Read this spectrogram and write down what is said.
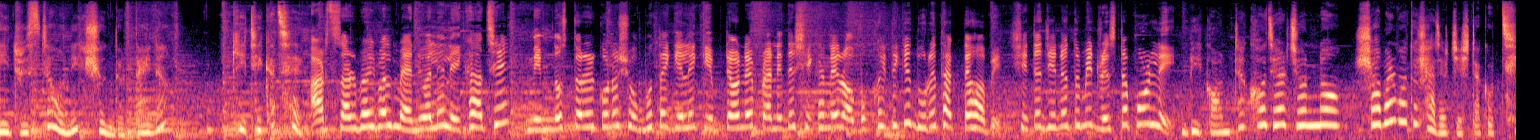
এই ড্রেসটা অনেক সুন্দর তাই না? কি ঠিক আছে? আর সার্ভাইভাল ম্যানুয়ালে লেখা আছে নিম্ন স্তরের কোনো সভ্যতায় গেলে কেপটাউনের প্রাণীদের সেখানের অবক্ষয় থেকে দূরে থাকতে হবে। সেটা জেনে তুমি ড্রেসটা পরলে? বিকনটা খোঁজার জন্য সবার মতো সাজার চেষ্টা করছি।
